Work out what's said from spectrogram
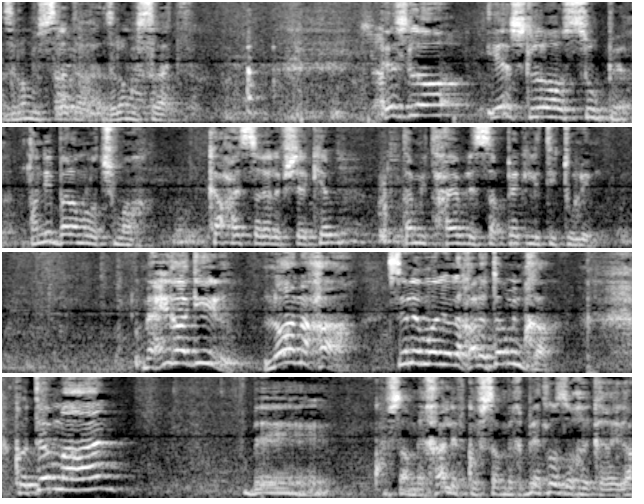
זה לא מוסרט, זה לא מוסרט. יש לו, יש לו סופר, אני בא לומר לו, תשמע, קח עשר אלף שקל, אתה מתחייב לספק לי טיטולים. מחיר רגיל, לא הנחה, שים לב מה אני הולך על יותר ממך. כותב מרן בקס"א, קס"ב, לא זוכר כרגע,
